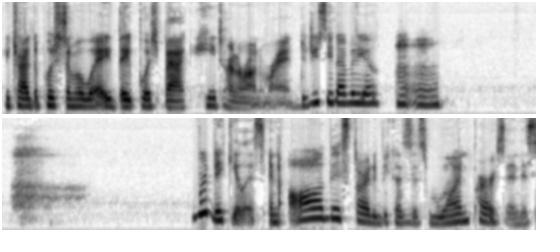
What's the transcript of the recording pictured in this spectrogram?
He tried to push them away. They pushed back. He turned around and ran. Did you see that video? Mm-mm. ridiculous. And all this started because this one person, this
